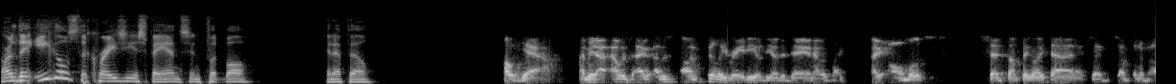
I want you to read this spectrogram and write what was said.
Are the Eagles the craziest fans in football, NFL? Oh yeah, I mean, I, I was I, I was on Philly radio the other day, and I was like, I almost said something like that. I said something about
